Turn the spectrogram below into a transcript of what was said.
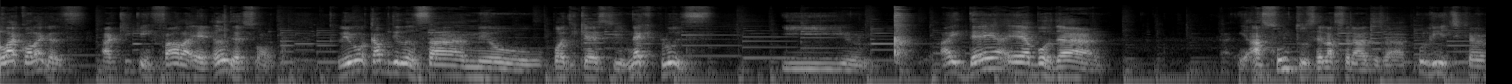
Olá, colegas. Aqui quem fala é Anderson. Eu acabo de lançar meu podcast Nec Plus e a ideia é abordar assuntos relacionados à política,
